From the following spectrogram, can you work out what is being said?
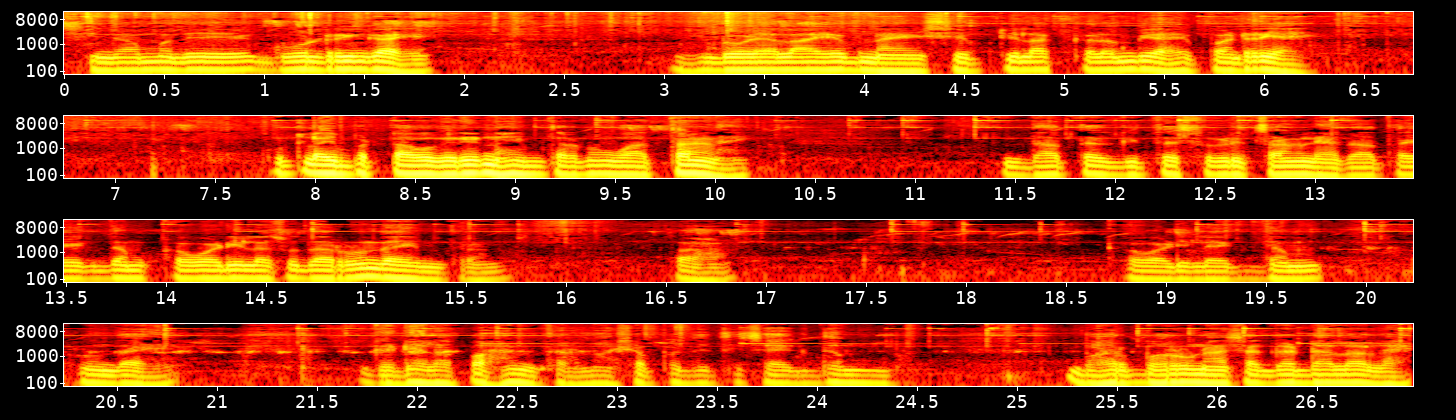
शिंगामध्ये गोल रिंग आहे. डोळ्याला आयब नाही शेपटीला कळंबी आहे पांढरी आहे. कुठलाही बट्टा वगैरे नाही मित्रांनो वाताळ नाही. दात गीत सगळे चांगले आहेत. आता एकदम कवाडीला सुद्धा रुंद आहे मित्रांनो. पहा. कवाडीला एकदम रुंद आहे. गड्ड्याला पहा मित्रांनो अशा पद्धतीचा एकदम भरभरून असा गड्डा लावला आहे.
